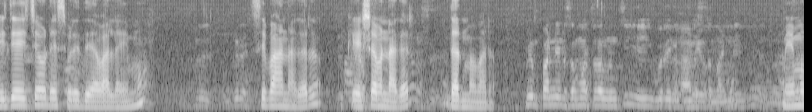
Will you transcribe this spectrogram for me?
విజయ చౌడేశ్వరి దేవాలయము శివానగర్ కేశవ నగర్ ధర్మవరం. మేము పన్నెండు సంవత్సరాల నుంచి మేము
